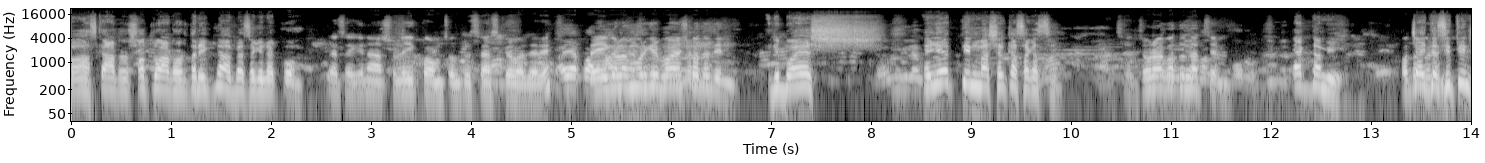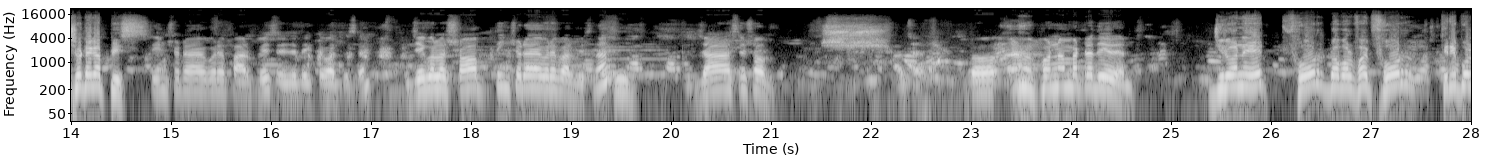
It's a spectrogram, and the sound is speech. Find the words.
মাছ আঠারো সতেরো আঠারো তারিখ না বেচা কিনা কম। বেচা কিনা আসলেই কম চলতেছে আজকের বাজারে। এইগুলো মুরগির বয়স কতদিন? এটি বয়স এই যে তিন মাসের কাছাকাছি। আচ্ছা জোড়া কত যাচ্ছেন? একদমই। কত চাইতেছি তিনশো টাকা পিস তিনশো টাকা করে পার পিস এই যে দেখতে পাচ্ছেন। যেগুলো সব তিনশো টাকা করে পার পিস না? যা আছে সব। আচ্ছা তো ফোন নাম্বারটা দিয়ে দেন। Zero one eight four double five four triple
